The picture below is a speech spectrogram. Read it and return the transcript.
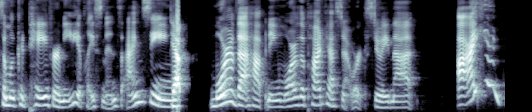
Someone could pay for media placements. I'm seeing yep. more of that happening, more of the podcast networks doing that. I hear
